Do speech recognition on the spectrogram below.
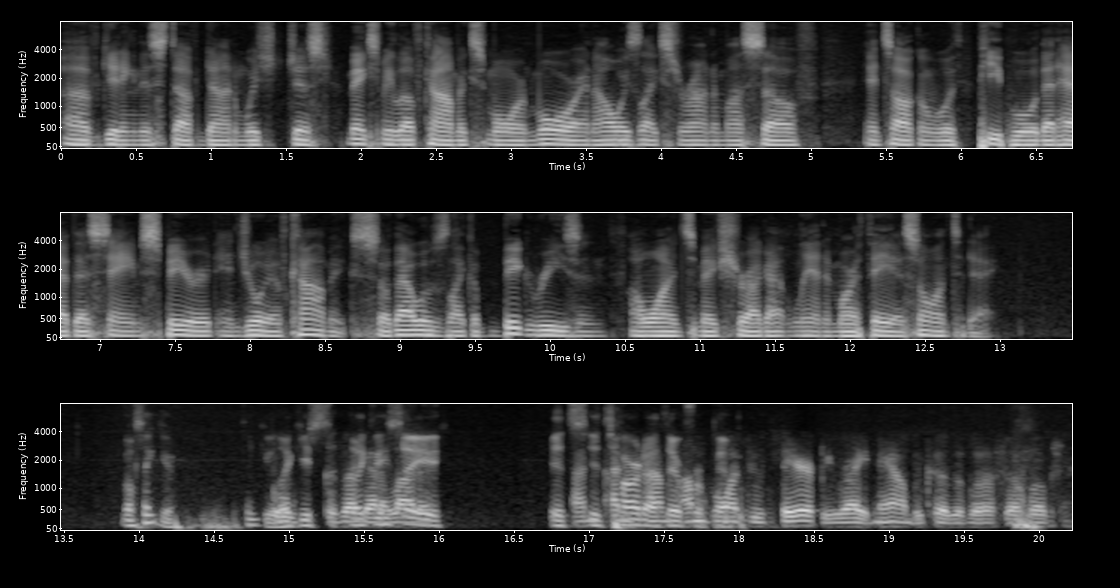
of getting this stuff done which just makes me love comics more and more and I always like surrounding myself and talking with people that have that same spirit and joy of comics. So that was like a big reason I wanted to make sure I got Lin and Martheus on today. Well, thank you, thank you. Like you, I like they say, of- it's I'm- it's hard I'm, out there I'm, for I'm going people. through therapy right now because of uh, self-publishing.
